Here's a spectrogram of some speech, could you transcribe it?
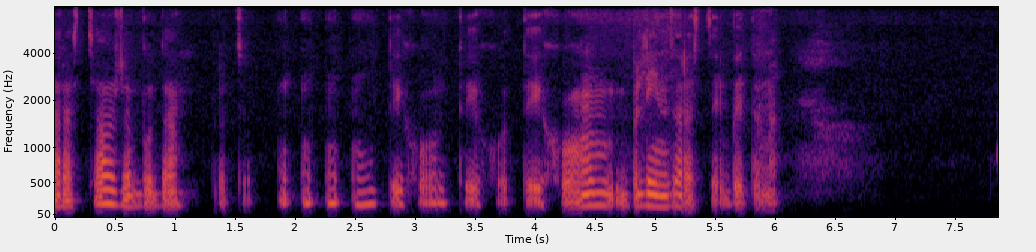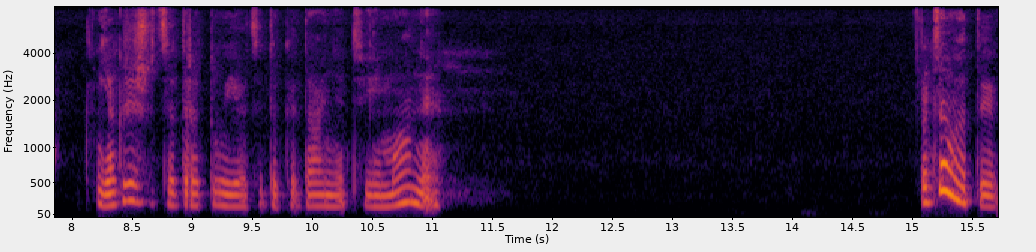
Зараз ця вже буде працювати. Тихо, тихо, тихо. Блін, зараз цей битиме. Як же ж це дратує, це докидання цієї мани? Оце готив.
